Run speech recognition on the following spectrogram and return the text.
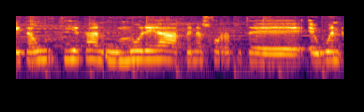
eta urtietan umorea apenas jorratute euen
